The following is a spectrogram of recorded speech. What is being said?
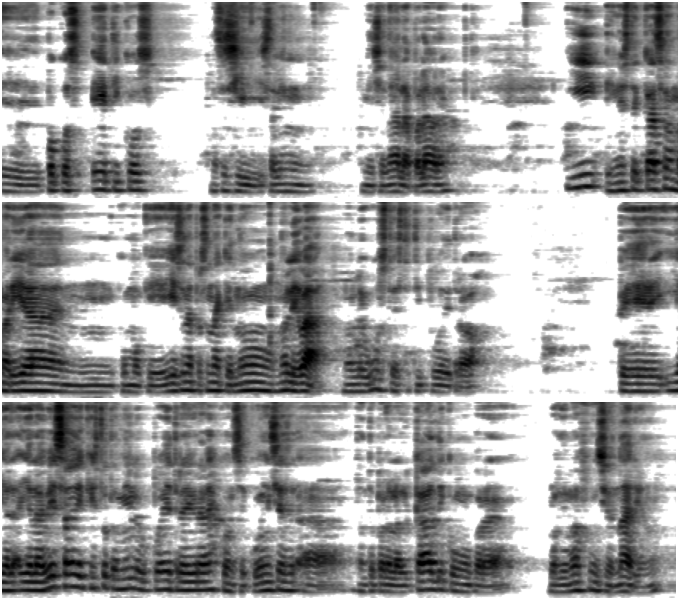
eh, pocos éticos, no sé si está bien mencionada la palabra. Y en este caso María como que es una persona que no, le va, no le gusta este tipo de trabajo. y, a la, vez sabe que esto también le puede traer graves consecuencias tanto para el alcalde como para los demás funcionarios, ¿no?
